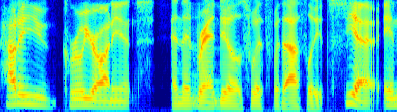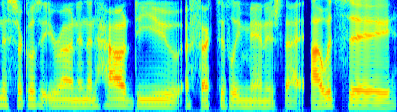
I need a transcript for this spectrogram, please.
How do you grow your audience? and then brand Um, deals with with athletes. Yeah, in the circles that you run, and then how do you effectively manage that? I would say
